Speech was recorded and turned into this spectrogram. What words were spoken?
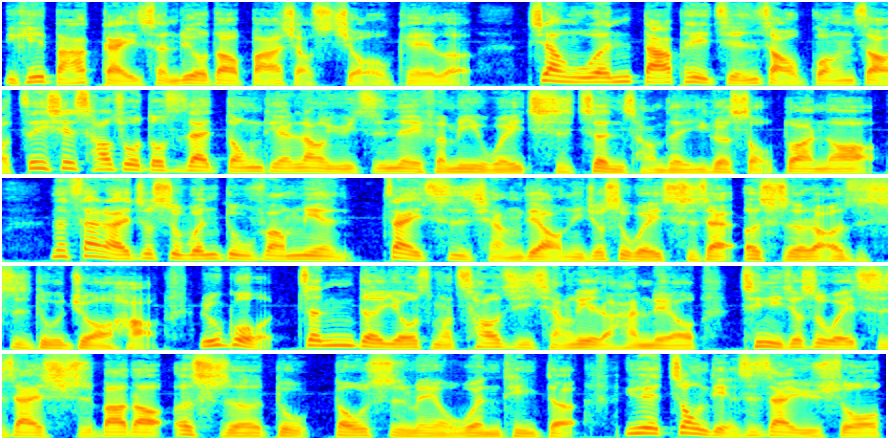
你可以把它改成六到八小时就 OK 了。降温搭配减少光照，这些操作都是在冬天让鱼只内分泌维持正常的一个手段哦。那再来就是温度方面，再次强调，你就是维持在二十二到二十四度就好。如果真的有什么超级强烈的寒流，请你就是维持在十八到二十二度都是没有问题的。因为重点是在于说，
